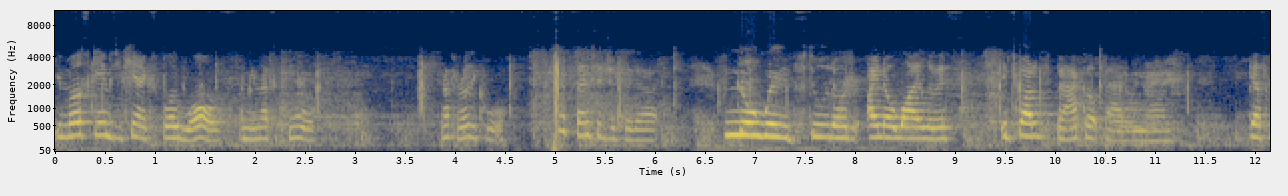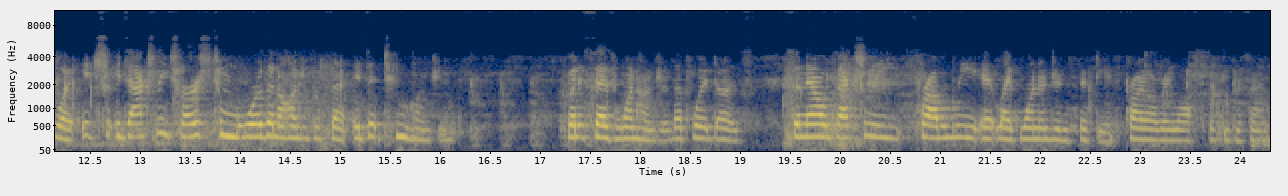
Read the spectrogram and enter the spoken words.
in most games, you can't explode walls. I mean, that's cool. That's really cool. What percentage is it at? No way, it's still at 100. I know why, Luis. It's got its backup battery on. Guess what? It it's actually charged to more than 100%. It's at 200. But it says 100. That's what it does. So now it's actually probably at like 150. It's probably already lost 50%.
